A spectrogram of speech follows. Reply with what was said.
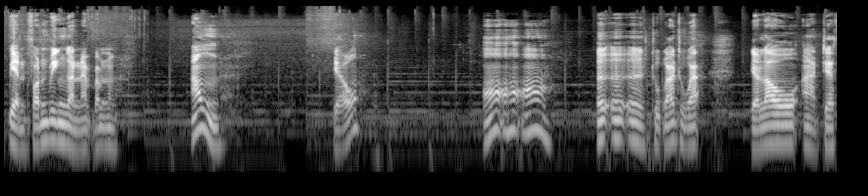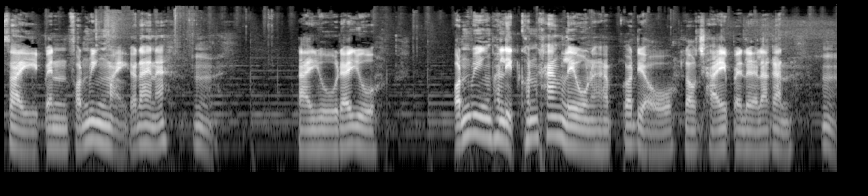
เปลี่ยนฟอนต์วิงก่อนนะแป๊บนึง เอ้า เดี๋ยว อ๋ออ๋ออเออเออเออถูกแล้วถูกแล้วเดี๋ยวเราอาจจะใส่เป็นฟอนต์วิงใหม่ก็ได้นะ อืม ได้อยู่ได้อยู่ ฟอนวิงผลิตค่อนข้างเร็วนะครับ ก็เดี๋ยวเราใช้ไปเลยแล้วกัน อืม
